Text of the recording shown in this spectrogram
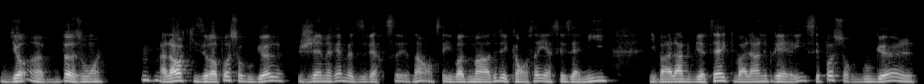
Il y a un besoin. Mm-hmm. Alors qu'il ne dira pas sur Google, j'aimerais me divertir. Non, il va demander des conseils à ses amis, il va aller à la bibliothèque, il va aller en librairie. Ce n'est pas sur Google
